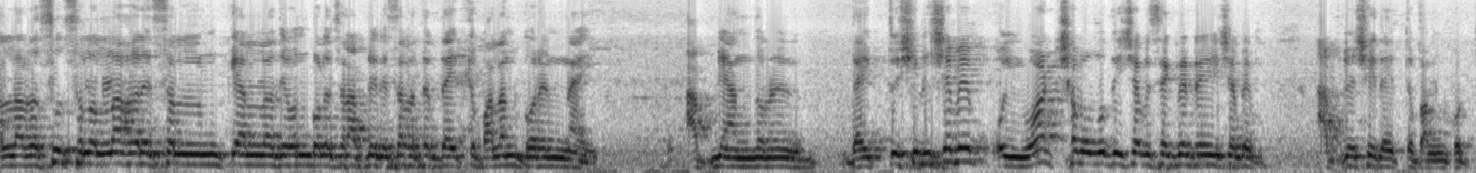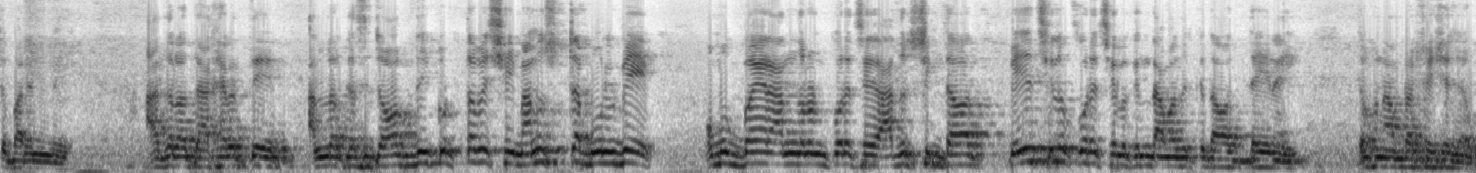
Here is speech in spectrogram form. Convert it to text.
আল্লাহ রসুল সাল্লাহ আলি সাল্লামকে আল্লাহ যেমন বলেছেন, আপনি রেসালাতের দায়িত্ব পালন করেন নাই। আপনি আন্দোলনের দায়িত্বশীল হিসেবে, ওই ওয়ার্ড সভাপতি হিসেবে, সেক্রেটারি হিসেবে আপনিও সেই দায়িত্ব পালন করতে পারেন নাই। আদালত আখারাতে আল্লাহর কাছে জবাবদিহি করতে হবে, সেই মানুষটা বলবে, অমুক ভাইয়ের আন্দোলন করেছে, আদর্শিক দাওয়াত পেয়েছিল, করেছিল, কিন্তু আমাদেরকে দাওয়াত দেয় নাই। তখন আমরা ফেসে যাব।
